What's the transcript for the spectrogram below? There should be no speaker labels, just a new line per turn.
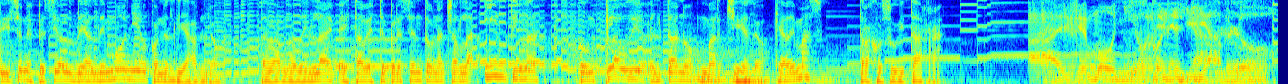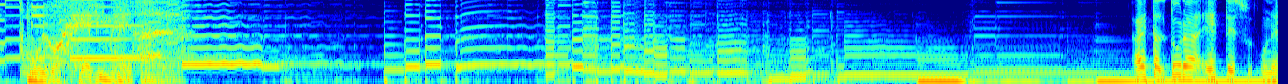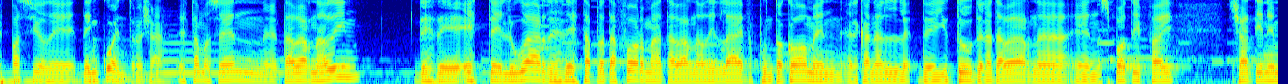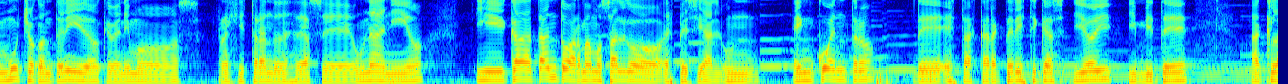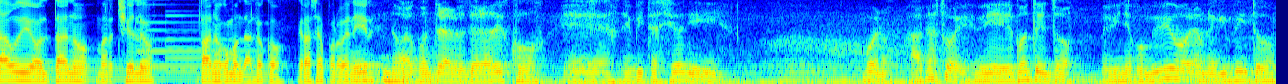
edición especial de Al Demonio con el Diablo. Taberna Odin Live esta vez te presenta una charla íntima con Claudio El Tano Marchielo, que además trajo su guitarra.
Al demonio con el diablo, puro heavy metal.
A esta altura, este es un espacio de, de encuentro ya. Estamos en eh, Taberna Odin. Desde este lugar, desde esta plataforma, tabernaodinlive.com, en el canal de YouTube de la taberna, en Spotify, ya tienen mucho contenido que venimos registrando desde hace un año y cada tanto armamos algo especial, un encuentro de estas características y hoy invité a Claudio Altano Marchelo. Tano, ¿cómo andás, loco? Gracias por venir.
No, al contrario, te agradezco eh, la invitación y bueno, acá estoy, eh, contento. Me vine con mi viola, un equipito.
